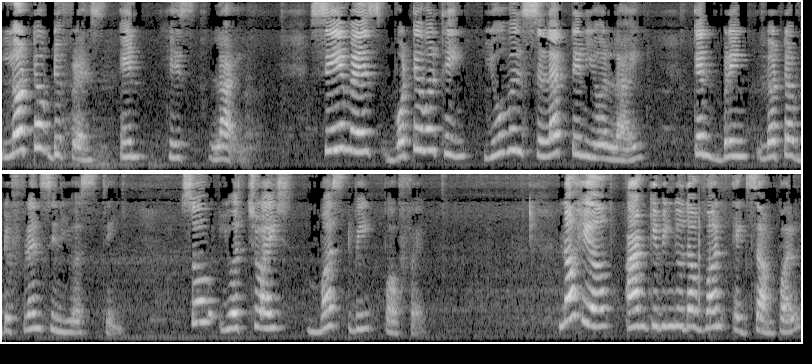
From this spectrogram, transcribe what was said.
lot of difference in his life. Same as whatever thing you will select in your life can bring lot of difference in your thing. So your choice must be perfect. Now here I am giving you the one example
